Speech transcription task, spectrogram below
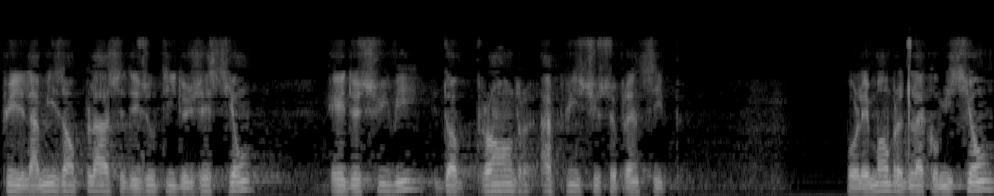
puis la mise en place des outils de gestion et de suivi doivent prendre appui sur ce principe. Pour les membres de la Commission,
